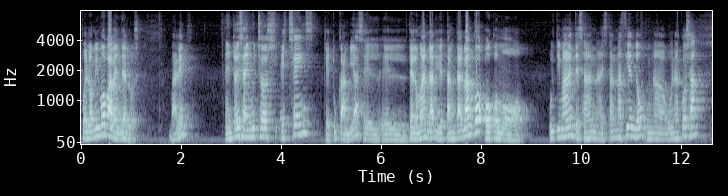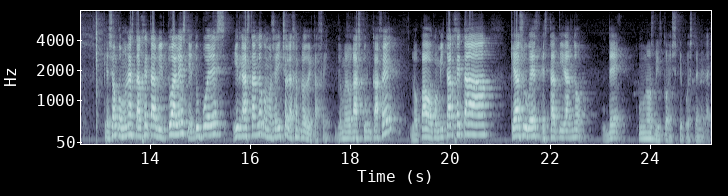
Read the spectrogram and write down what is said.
pues lo mismo va a venderlos, ¿vale? Entonces hay muchos exchanges que tú cambias, el, te lo manda directamente al banco o como últimamente se están haciendo una buena cosa, que son como unas tarjetas virtuales que tú puedes ir gastando, como os he dicho, el ejemplo del café. Yo me gasto un café, lo pago con mi tarjeta, que a su vez está tirando de unos bitcoins que puedes tener ahí,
